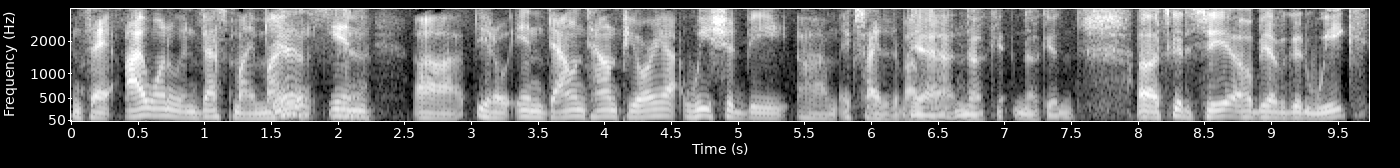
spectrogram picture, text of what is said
and say, "I want to invest my money Yes, in." yeah. Uh, you know, in downtown Peoria, we should be um, excited about that. Yeah, no, no kidding. Uh, it's good to see you. I hope you have a good week.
